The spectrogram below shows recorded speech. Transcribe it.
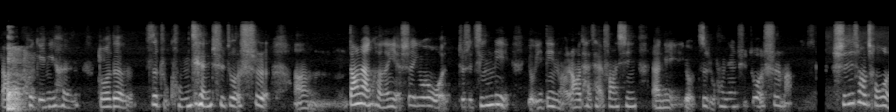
然后会给你很多的自主空间去做事，嗯，当然可能也是因为我就是精力有一定了，然后他才放心让你有自主空间去做事嘛。实际上从我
